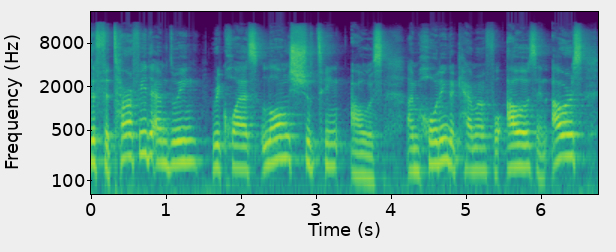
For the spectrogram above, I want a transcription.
The photography that I'm doing requires long shooting hours. I'm holding the camera for hours and hours.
